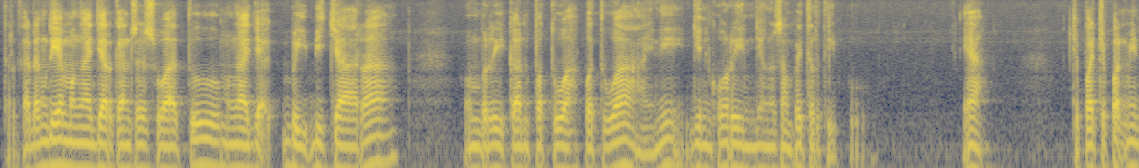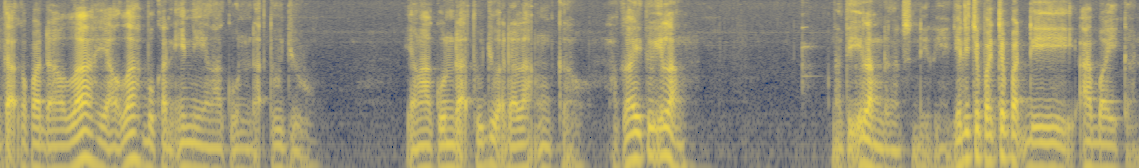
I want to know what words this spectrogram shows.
Terkadang dia mengajarkan sesuatu, mengajak bicara, memberikan petuah-petuah. Nah, ini jin korin, jangan sampai tertipu. Ya, cepat-cepat minta kepada Allah, ya Allah bukan ini yang aku hendak tuju. Yang aku hendak tuju adalah engkau. Maka itu hilang. Nanti hilang dengan sendirinya. Jadi cepat-cepat diabaikan.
